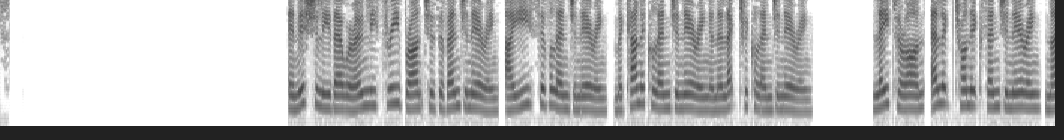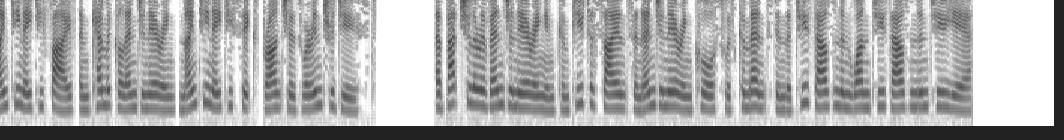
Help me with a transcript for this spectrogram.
Initially there were only three branches of engineering, i.e. civil engineering, mechanical engineering and electrical engineering. Later on, electronics engineering 1985 and chemical engineering 1986 branches were introduced. A Bachelor of Engineering in Computer Science and Engineering course was commenced in the 2001-2002 year.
